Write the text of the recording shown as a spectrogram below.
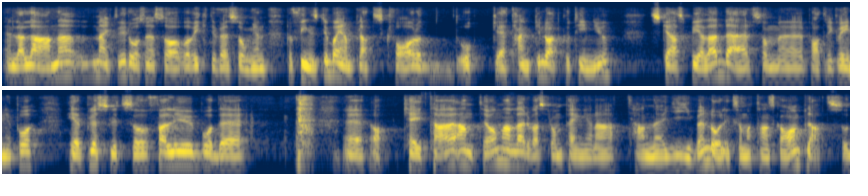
en Lalana märkte vi då som jag sa var viktig för säsongen. Då finns det bara en plats kvar och, och är tanken då att Coutinho ska spela där som eh, Patrik var inne på. Helt plötsligt så faller ju både Eh, ja, Keita antar jag om han värvas från pengarna att han är given då liksom att han ska ha en plats. Och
